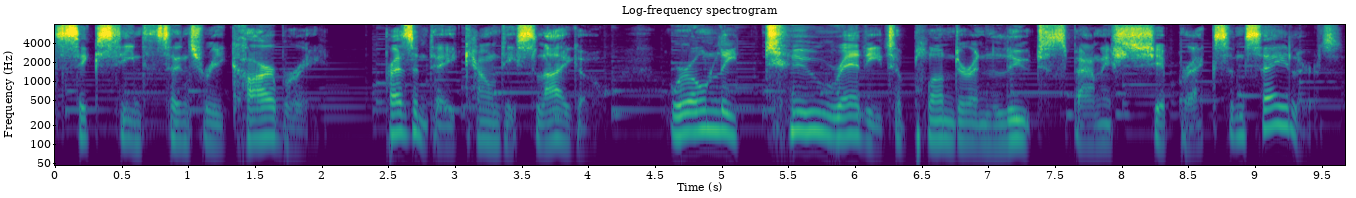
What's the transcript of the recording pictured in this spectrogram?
16th century Carbery, present day County Sligo, were only too ready to plunder and loot Spanish shipwrecks and sailors,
